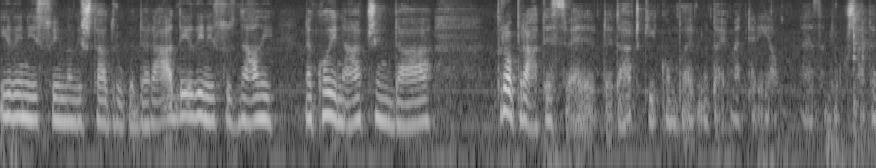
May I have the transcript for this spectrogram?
ili nisu imali šta drugo da rade ili nisu znali na koji način da proprate sve te dačke i kompletno taj materijal. Ne znam drugo šta da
